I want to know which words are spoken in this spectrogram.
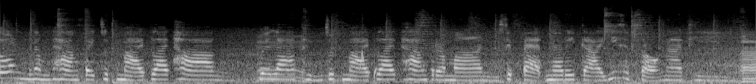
ต้นนำทางไปจุดหมายปลายทาง เวลาถึงจุดหมายปลายทางประมาณ 18นาฬิกา22 นาที อ่า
